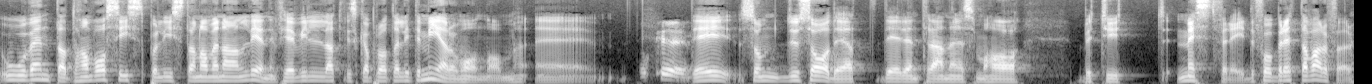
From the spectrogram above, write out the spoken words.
oväntat. Han var sist på listan av en anledning, för jag vill att vi ska prata lite mer om honom. Eh, Okej. det är som du sa det, att det är den tränare som har betytt mest för dig. Du får berätta varför.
